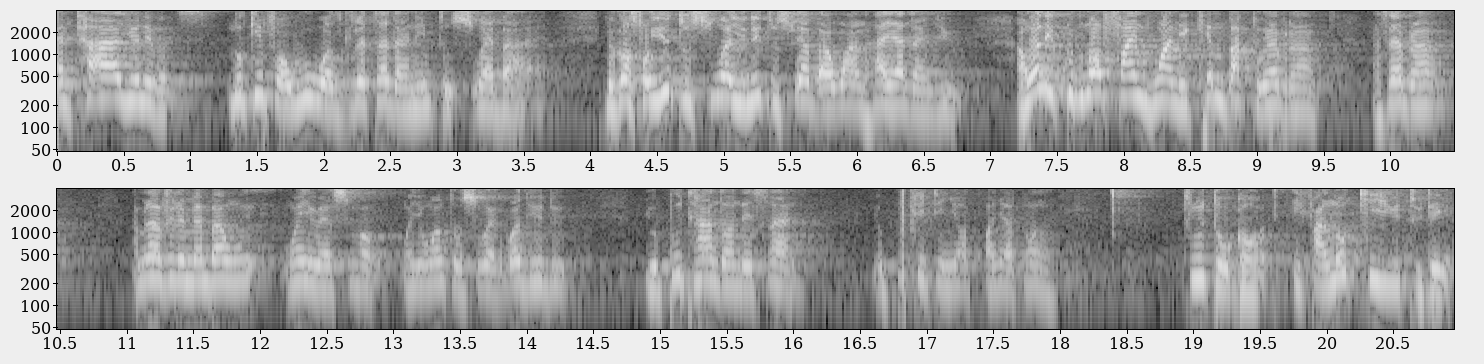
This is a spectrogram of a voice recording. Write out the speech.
the entire universe looking for who was greater than him to swear by. Because for you to swear, you need to swear by one higher than you. And when he could not find one, he came back to Abraham and said, Abraham, I know if you remember when you were small, when you want to swear, what do you do? You put hand on the sand, you put it in your, on your tongue. True to God, if I not kill you today.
